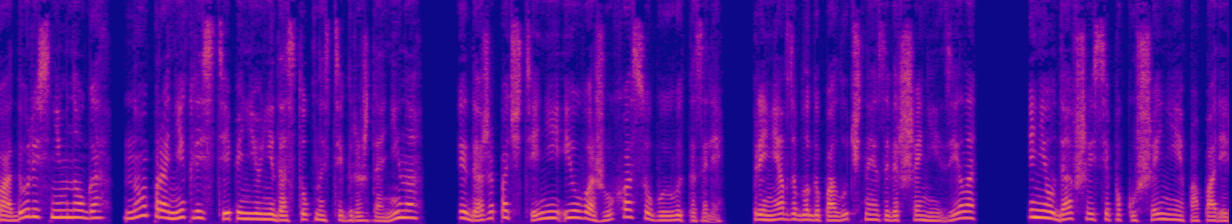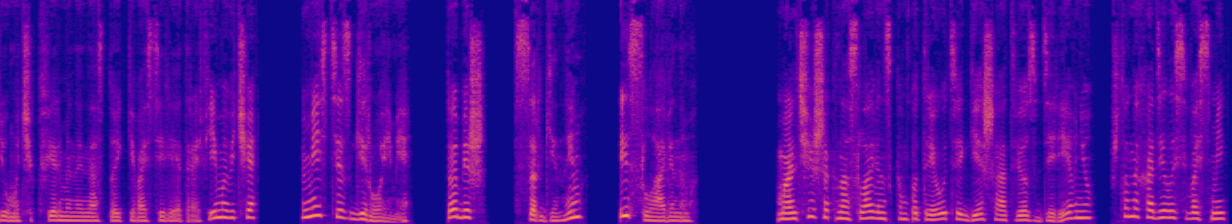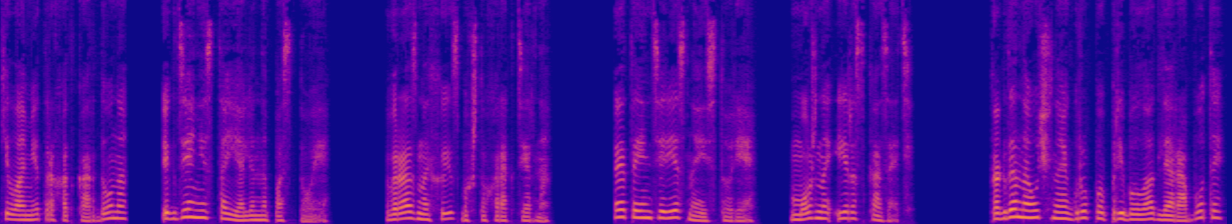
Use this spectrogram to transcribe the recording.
Подулись немного, но прониклись степенью недоступности гражданина и даже почтение и уважуху особую выказали, приняв за благополучное завершение дела и неудавшееся покушение по паре рюмочек фирменной настойки Василия Трофимовича вместе с героями, то бишь с Саргиным и Славиным, Мальчишек на славянском патриоте Геша отвез в деревню, что находилась в восьми километрах от кордона и где они стояли на постое. В разных избах, что характерно. Это интересная история, можно и рассказать. Когда научная группа прибыла для работы,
